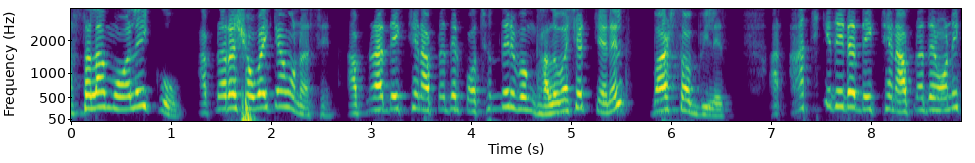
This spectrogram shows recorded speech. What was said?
আসসালামু আলাইকুম। আপনারা সবাই কেমন আছেন? আপনারা দেখছেন আপনাদের পছন্দের এবং ভালোবাসার চ্যানেল বার্ডস অফ ভিলেজ আর আজকে যেটা দেখছেন, আপনাদের অনেক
